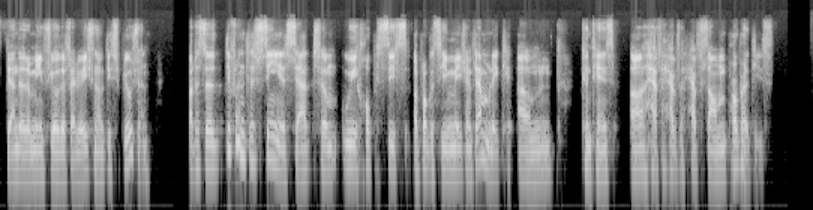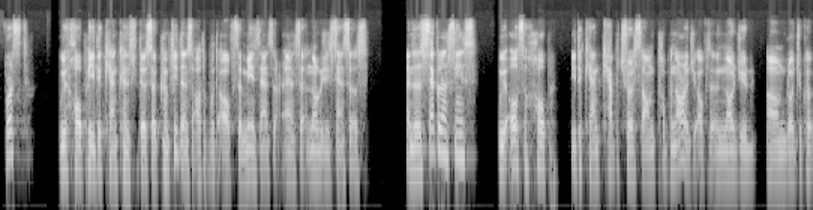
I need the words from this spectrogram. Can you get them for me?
standard mean field variational distribution. But the different thing is that um, we hope this approximation family um, contains uh, have, have, have some properties. First, we hope it can consider the confidence output of the mean sensor and the knowledge sensors. And the second thing is we also hope it can capture some topology of the knowledge, um, logical,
